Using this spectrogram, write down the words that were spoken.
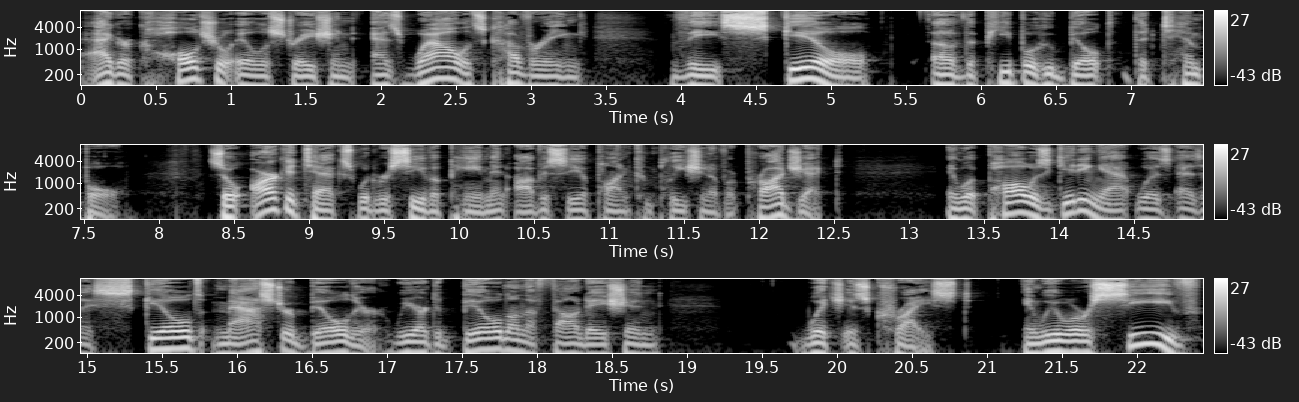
agricultural illustration as well as covering the skill of the people who built the temple. So architects would receive a payment, obviously, upon completion of a project. And what Paul was getting at was as a skilled master builder, we are to build on the foundation which is Christ. And we will receive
